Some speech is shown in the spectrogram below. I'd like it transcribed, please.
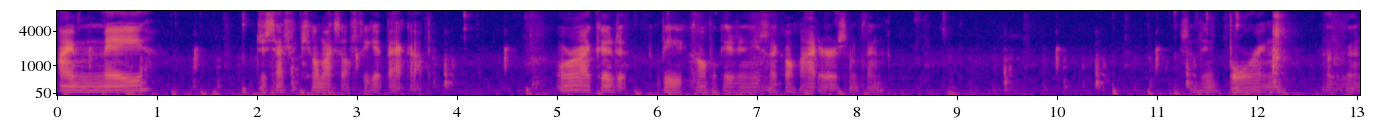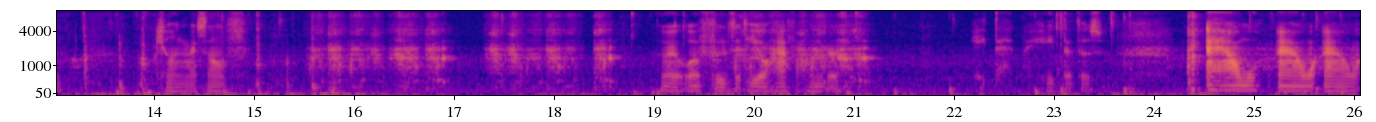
I may just have to kill myself to get back up. Or I could be complicated and use like a ladder or something. Something boring other than killing myself. Ooh, I love foods that heal half a hunger. Those... Ow, ow, ow,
